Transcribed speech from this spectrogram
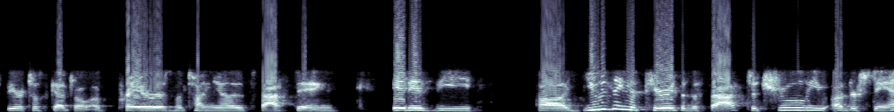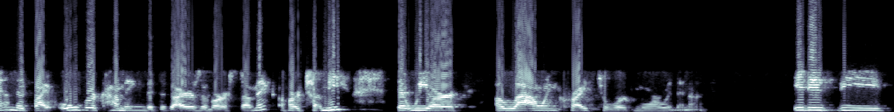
spiritual schedule of prayers, matanyas, fasting. It is the uh, using the periods of the fast to truly understand that by overcoming the desires of our stomach, of our tummy, that we are allowing Christ to work more within us. It is the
